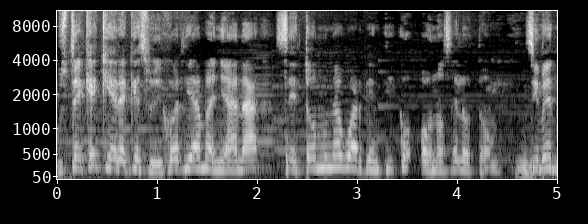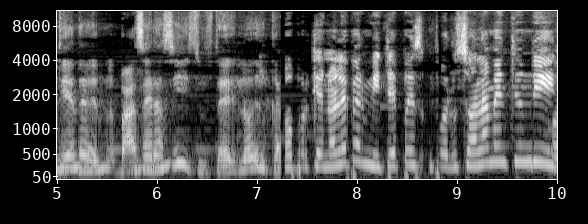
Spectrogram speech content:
¿usted qué quiere? ¿Que su hijo el día de mañana se tome un aguardientico o no se lo tome? ¿Sí me entiende? Va a ser así, si usted lo educa. O porque no le permite, pues, por solamente un día,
